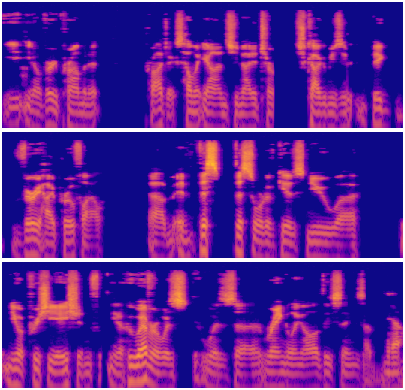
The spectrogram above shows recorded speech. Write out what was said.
you know, very prominent projects. Helmut Jahns, United Term, Chicago Museum, big, very high profile. Um, and this this sort of gives new uh, new appreciation for you know whoever was was uh, wrangling all of these things. Yeah,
